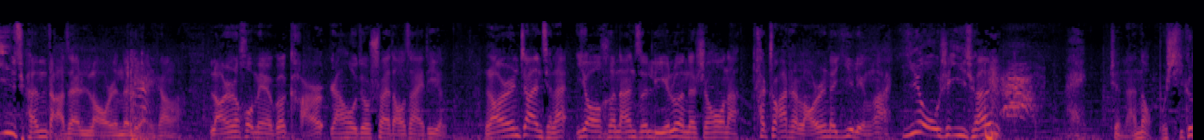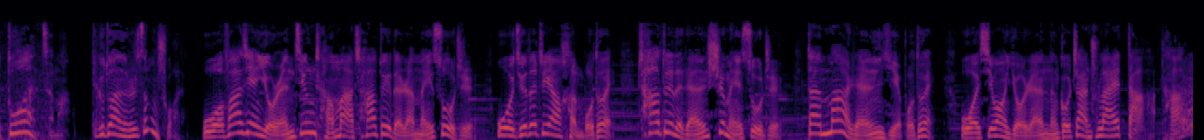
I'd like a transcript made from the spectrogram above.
一拳打在老人的脸上啊，老人后面有个坎儿，然后就摔倒在地了。老人站起来要和男子理论的时候呢，他抓着老人的衣领啊，又是一拳。哎，这难道不是一个段子吗？这个段子是这么说的：我发现有人经常骂插队的人没素质，我觉得这样很不对。插队的人是没素质，但骂人也不对。我希望有人能够站出来打他。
